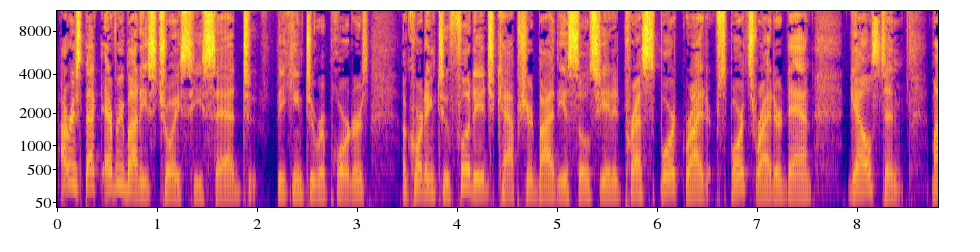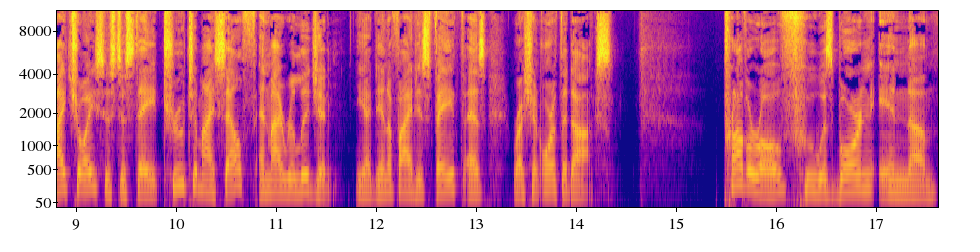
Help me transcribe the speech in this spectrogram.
I respect everybody's choice, he said, to, speaking to reporters, according to footage captured by the Associated Press sport writer, sports writer Dan Gelston. My choice is to stay true to myself and my religion. He identified his faith as Russian Orthodox. Provorov, who was born in um,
